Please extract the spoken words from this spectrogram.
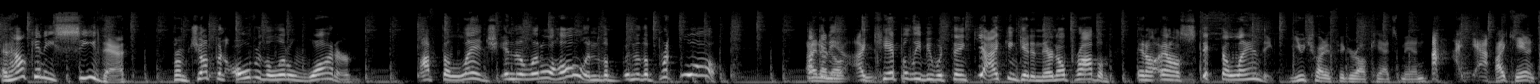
And how can he see that from jumping over the little water off the ledge into the little hole into the into the brick wall? How I don't can he- know. I can't believe he would think, yeah, I can get in there, no problem, and I'll, and I'll stick the landing. You try to figure out cats, man. I can't.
